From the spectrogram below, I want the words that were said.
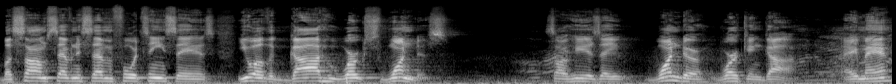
but Psalm 77 14 says, You are the God who works wonders. So he is a wonder working God. Amen.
